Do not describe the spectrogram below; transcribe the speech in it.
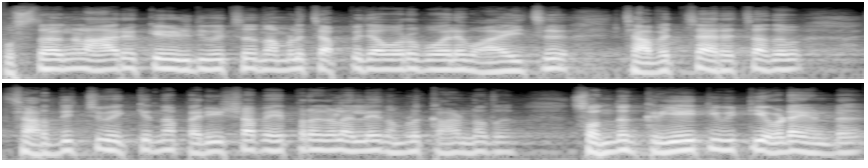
പുസ്തകങ്ങൾ ആരൊക്കെ എഴുതി വെച്ച് നമ്മൾ ചപ്പ് ചവറ് പോലെ വായിച്ച് ചവച്ചരച്ച് അത് ഛർദ്ദിച്ചു വെക്കുന്ന പരീക്ഷാ പേപ്പറുകളല്ലേ നമ്മൾ കാണുന്നത്? സ്വന്തം ക്രിയേറ്റിവിറ്റി എവിടെയുണ്ട്?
